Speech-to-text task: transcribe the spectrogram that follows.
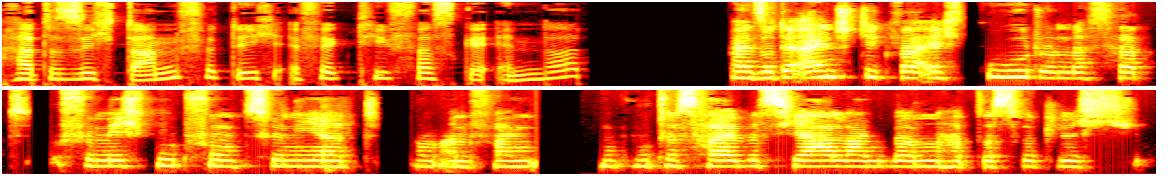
Hatte sich dann für dich effektiv was geändert? Also der Einstieg war echt gut und das hat für mich gut funktioniert. Am Anfang ein gutes halbes Jahr lang, dann hat das wirklich,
